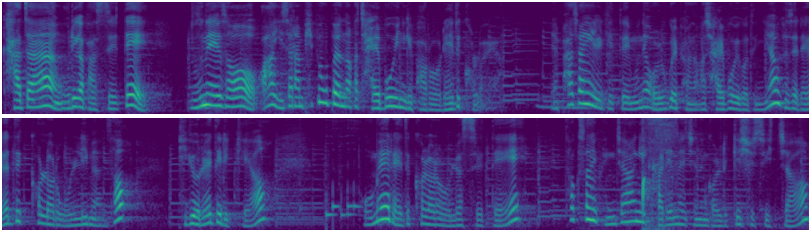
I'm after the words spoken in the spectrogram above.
가장 우리가 봤을 때 눈에서 아, 이 사람 피부 변화가 잘 보이는 게 바로 레드 컬러예요. 네, 파장일기 때문에 얼굴의 변화가 잘 보이거든요. 그래서 레드 컬러를 올리면서 비교를 해드릴게요. 봄에 레드 컬러를 올렸을 때 턱선이 굉장히 가름해지는 걸 느끼실 수 있죠.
